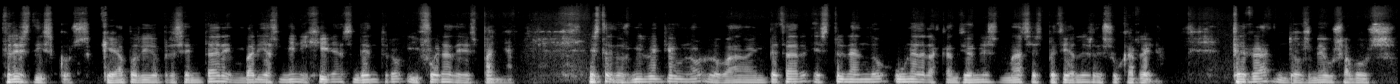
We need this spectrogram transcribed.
tres discos que ha podido presentar en varias mini giras dentro y fuera de España. Este 2021 lo va a empezar estrenando una de las canciones más especiales de su carrera, Terra dos meus avós.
